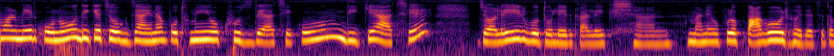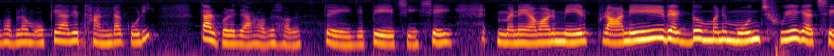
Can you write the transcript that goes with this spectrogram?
আমার মেয়ের কোনো দিকে চোখ যায় না, প্রথমেই ও খুঁজতে আছে, কোন দিকে আছে জলের বোতলের কালেকশান মানে ও পুরো পাগল হয়ে যাচ্ছে, তো ভাবলাম ওকে আগে ঠান্ডা করি, তারপরে যা হবে হবে। তো এই যে পেয়েছি, সেই মানে আমার মেয়ের প্রাণের একদম মানে মন ছুঁয়ে গেছে,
